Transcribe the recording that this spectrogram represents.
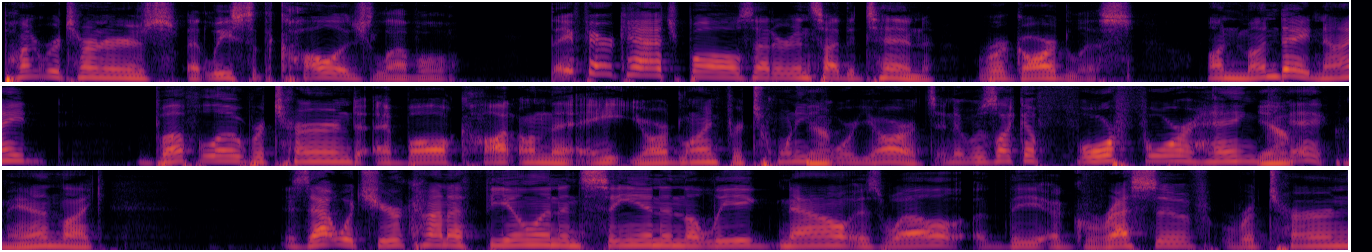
punt returners, at least at the college level, they fair catch balls that are inside the 10 regardless. On Monday night, Buffalo returned a ball caught on the 8-yard line for 24 yep. yards and it was like a 4-4 hang yep. kick, man. Like is that what you're kind of feeling and seeing in the league now as well? The aggressive return?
